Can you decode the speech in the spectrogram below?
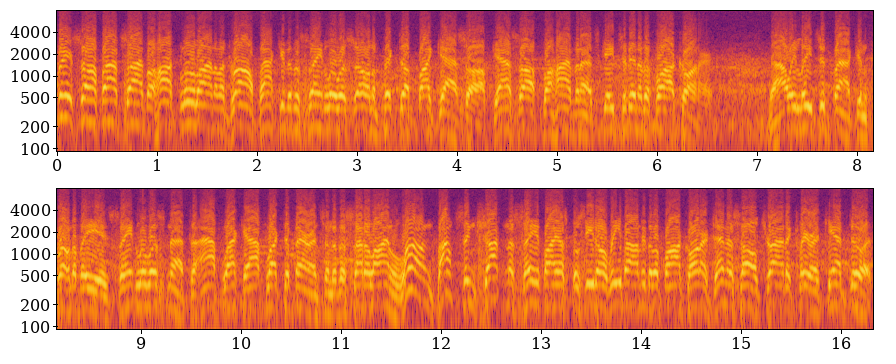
Face off outside the Hawk blue line of the draw, back into the St. Louis zone and picked up by Gassoff. Gassoff behind the net, skates it into the far corner. Now he leads it back in front of the St. Louis net to Affleck. Affleck to Berenson to the center line. Long bouncing shot and a save by Esposito. Rebounded to the far corner. Dennis Hull trying to clear it. Can't do it.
